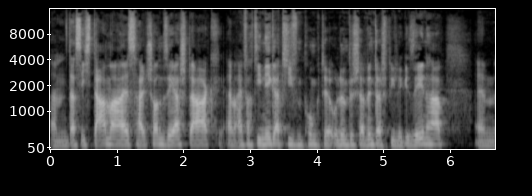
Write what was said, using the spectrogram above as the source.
dass ich damals halt schon sehr stark ähm, einfach die negativen Punkte Olympischer Winterspiele gesehen habe. Ähm,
